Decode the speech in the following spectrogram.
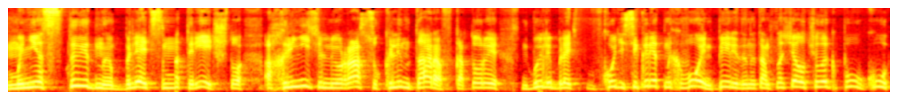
Мне стыдно, блядь, смотреть, что охренительную расу клинтаров, которые были, блядь, в ходе секретных войн переданы там сначала Человеку-пауку,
